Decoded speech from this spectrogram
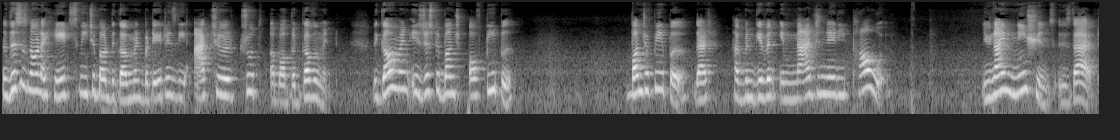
Now, this is not a hate speech about the government, but it is the actual truth about the government. The government is just a bunch of people. Bunch of people that have been given imaginary power. United Nations is that.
